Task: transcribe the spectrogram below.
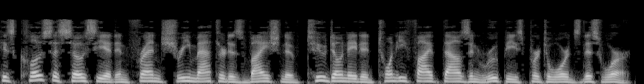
His close associate and friend Sri Mathurdas Vaishnav too donated 25,000 rupees per towards this work.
